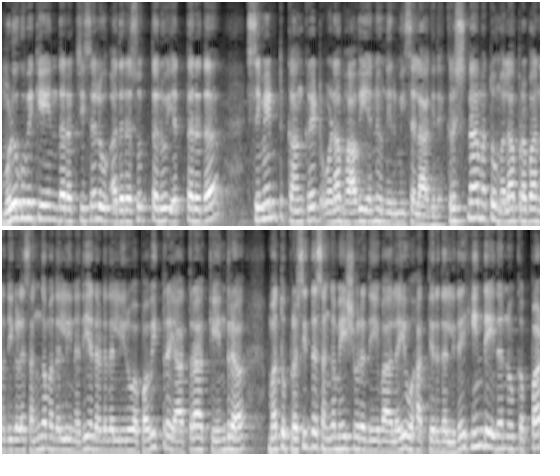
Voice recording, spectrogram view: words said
ಮುಳುಗುವಿಕೆಯಿಂದ ರಕ್ಷಿಸಲು ಅದರ ಸುತ್ತಲೂ ಎತ್ತರದ ಸಿಮೆಂಟ್, ಕಾಂಕ್ರೀಟ್ ಒಣಬಾವಿಯನ್ನು ನಿರ್ಮಿಸಲಾಗಿದೆ. ಕೃಷ್ಣ ಮತ್ತು ಮಲಪ್ರಭಾ ನದಿಗಳ ಸಂಗಮದಲ್ಲಿ, ನದಿಯ ದಡದಲ್ಲಿರುವ ಪವಿತ್ರ ಯಾತ್ರಾ ಕೇಂದ್ರ ಮತ್ತು ಪ್ರಸಿದ್ಧ ಸಂಗಮೇಶ್ವರ ದೇವಾಲಯವು ಹತ್ತಿರದಲ್ಲಿದೆ. ಹಿಂದೆ ಇದನ್ನು ಕಪ್ಪಾಡ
